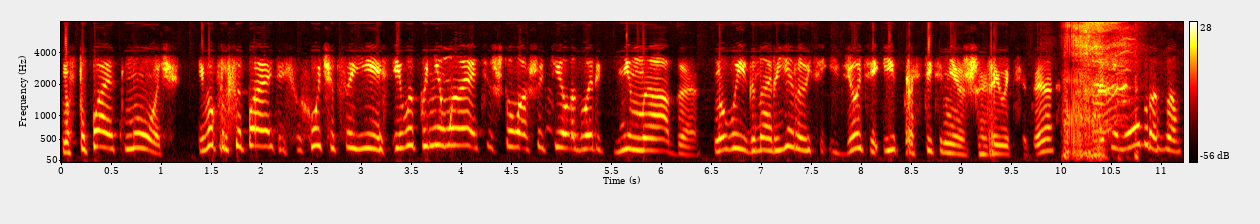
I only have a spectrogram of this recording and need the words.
наступает ночь, и вы просыпаетесь, хочется есть, и вы понимаете, что ваше тело говорит «не надо», но вы игнорируете, идете и, простите меня, жрете, да. Таким образом,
